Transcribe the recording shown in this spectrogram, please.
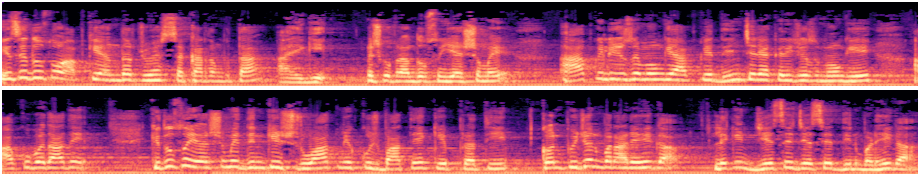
इनसे दोस्तों, आपके अंदर जो है सकारात्मकता आएगी। इसके उपरांत दोस्तों, यह समय आपके लिए जो समय होंगे, आपके दिनचर्या के लिए जो समय होंगे। आपको बता दें कि दोस्तों यह समय दिन की शुरुआत में कुछ बातें के प्रति कंफ्यूजन बना रहेगा, लेकिन जैसे जैसे दिन बढ़ेगा,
